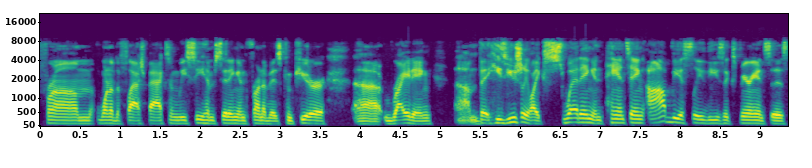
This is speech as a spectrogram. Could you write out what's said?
from one of the flashbacks, and we see him sitting in front of his computer uh, writing um, that he's usually like sweating and panting. Obviously, these experiences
